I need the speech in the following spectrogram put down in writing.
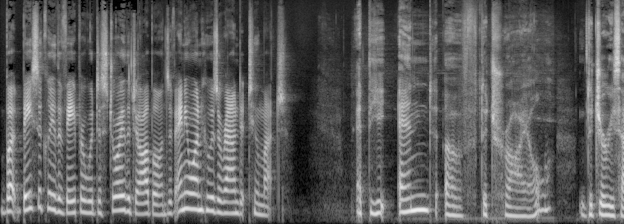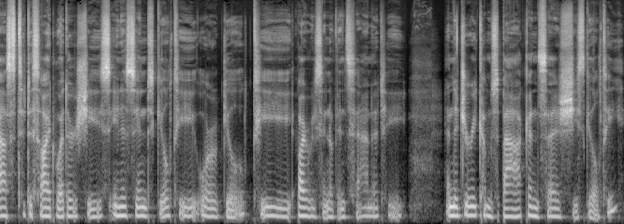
but basically the vapor would destroy the jawbones of anyone who was around it too much. At the end of the trial, the jury's asked to decide whether she's innocent, guilty, or guilty by reason of insanity. And the jury comes back and says she's guilty.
